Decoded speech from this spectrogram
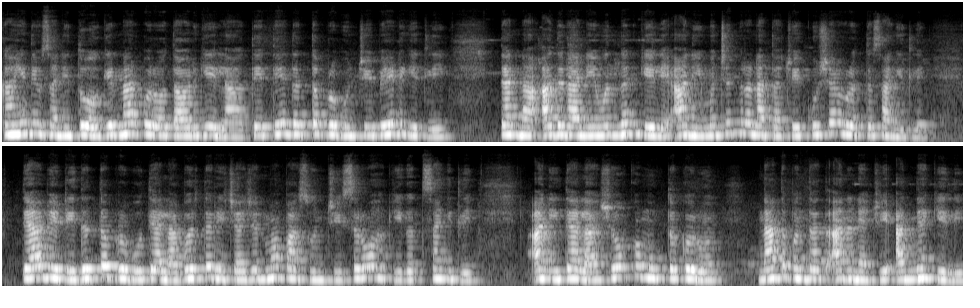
काही दिवसांनी तो गिरनार पर्वतावर गेला. तेथे दत्तप्रभूंची भेट घेतली. त्यांना आदराने वंदन केले आणि मच्छिंद्रनाथाचे कुशल वृत्त सांगितले. त्या भेटी दत्तप्रभू त्याला भर्तरीच्या जन्मापासूनची सर्व हकीकत सांगितली आणि त्याला शोकमुक्त करून नाथपंथात आणण्याची आज्ञा केली.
